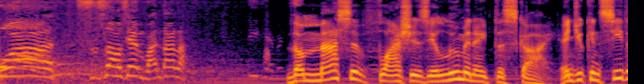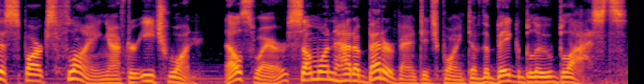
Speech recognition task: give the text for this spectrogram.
哇，十四号线完蛋了。 The massive flashes illuminate the sky, and you can see the sparks flying after each one. Elsewhere, someone had a better vantage point of the big blue blasts.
